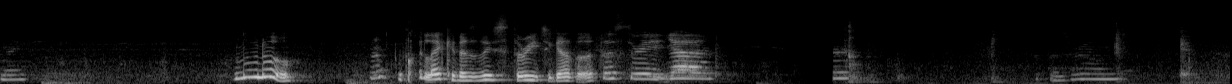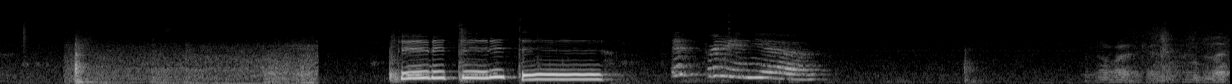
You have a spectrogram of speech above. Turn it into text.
Maybe nice. No, no. I hmm? quite like it. There's these three together. Those three, yeah. Goes round. Du-du-du-du-du. It's pretty in here. Oh, right, okay. I didn't know that.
